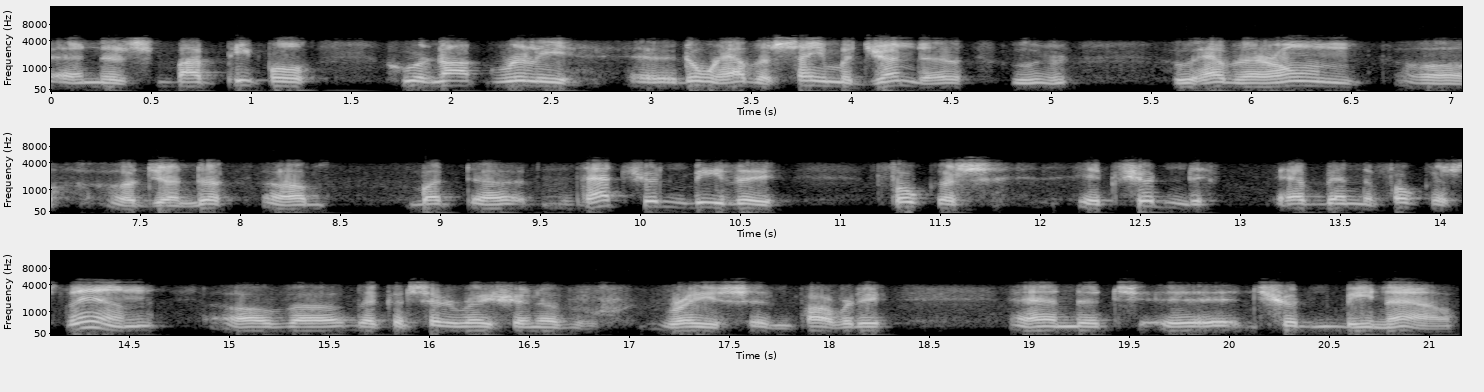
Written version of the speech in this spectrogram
and it's by people who are not really uh, don't have the same agenda, who who have their own uh, agenda. Um, but uh, that shouldn't be the focus. It shouldn't have been the focus then of uh, the consideration of race and poverty, and it, it shouldn't be now.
